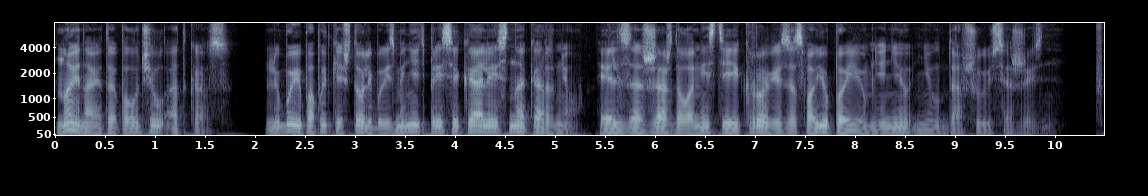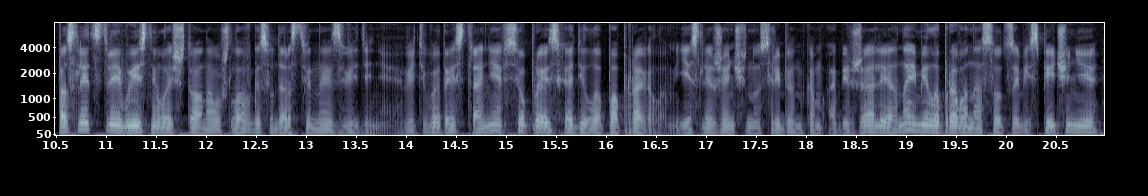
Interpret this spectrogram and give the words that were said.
Но и на это получил отказ. Любые попытки что-либо изменить пресекались на корню. Эльза жаждала мести и крови за свою, по ее мнению, неудавшуюся жизнь. Впоследствии выяснилось, что она ушла в государственное заведение, ведь в этой стране все происходило по правилам. Если женщину с ребенком обижали, она имела право на соцобеспечение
